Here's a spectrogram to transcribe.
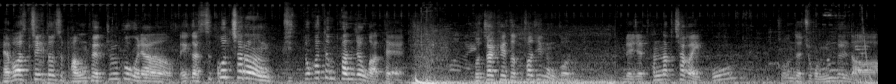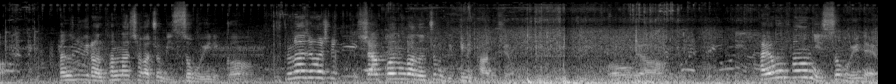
데바스테이터스 방패 뚫고 그냥, 그러니까 스코차랑 비- 똑같은 판정 같아. 도착해서 터지는 건. 근데 이제 탄낙차가 있고, 쏘는데 조금 힘들다. 한속이랑 탄낙차가 좀 있어 보이니까. 플라즈마 시- 샷건과는 좀 느낌이 다르죠. 어우야. 사용판은 있어 보이네요.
